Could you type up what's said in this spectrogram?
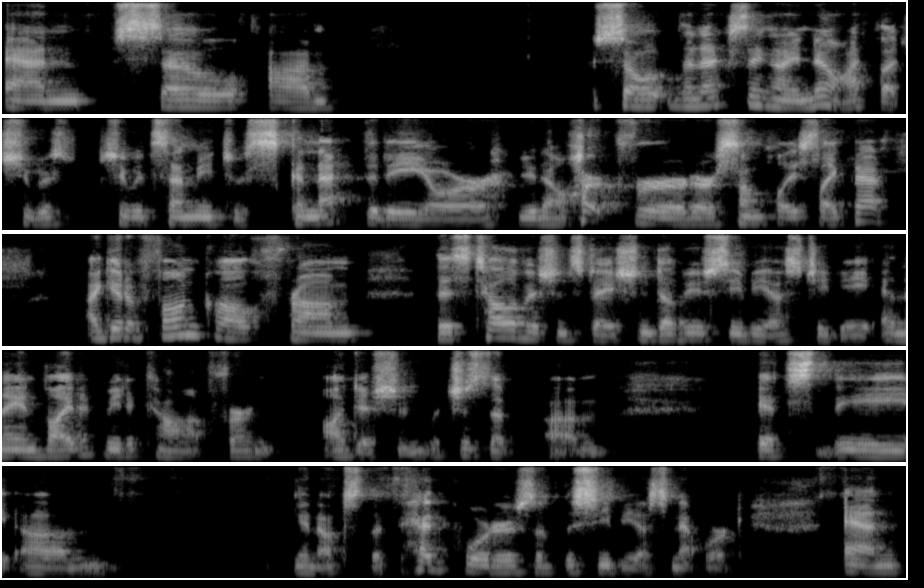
And so um, so the next thing I know, I thought she was she would send me to Schenectady or you know Hartford or someplace like that. I get a phone call from this television station, WCBS TV, and they invited me to come up for an audition, which is the um, it's the um, you know it's the headquarters of the CBS network, and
